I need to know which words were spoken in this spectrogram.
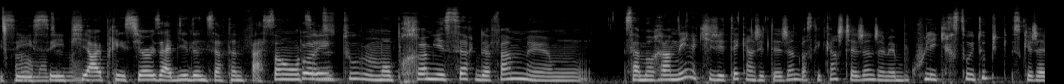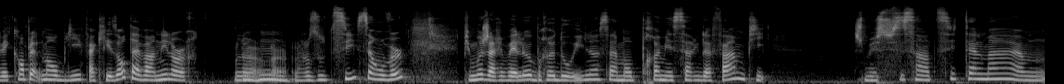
ses, ah, pierres précieuses habillées d'une certaine façon? Pas du tout. Mon premier cercle de femmes... Euh, ça m'a ramené à qui j'étais quand j'étais jeune, parce que quand j'étais jeune, j'aimais beaucoup les cristaux et tout, puis ce que j'avais complètement oublié. Fait que les autres avaient amené mm-hmm. leurs outils, si on veut. Puis moi, j'arrivais là, bredouille, là, c'est mon premier cercle de femmes, puis je me suis sentie tellement, euh,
